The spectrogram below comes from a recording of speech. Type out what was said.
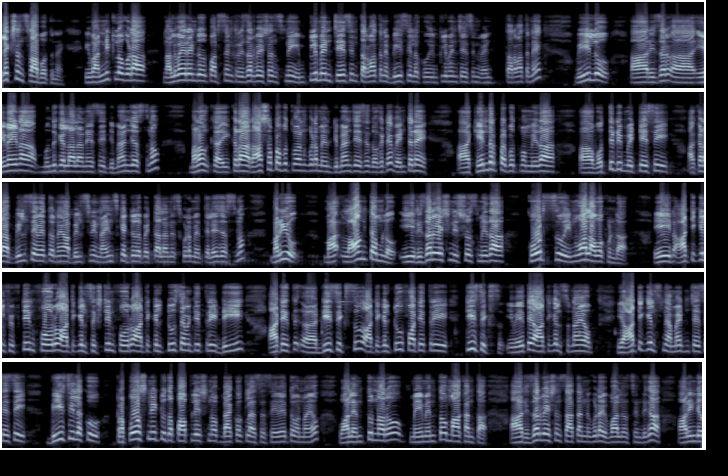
ఎలక్షన్స్ రాబోతున్నాయి. ఇవన్నిట్లో కూడా నలభై రెండు పర్సెంట్ రిజర్వేషన్స్ని ఇంప్లిమెంట్ చేసిన తర్వాతనే బీసీలకు ఇంప్లిమెంట్ చేసిన వెం తర్వాతనే వీళ్ళు రిజర్వ్ ఏవైనా ముందుకెళ్ళాలనేసి డిమాండ్ చేస్తున్నాం. మనం ఇక్కడ రాష్ట్ర ప్రభుత్వాన్ని కూడా మేము డిమాండ్ చేసేది ఒకటే. వెంటనే కేంద్ర ప్రభుత్వం మీద ఒత్తిడి పెట్టేసి అక్కడ బిల్స్ ఏవైతే ఉన్నాయో ఆ బిల్స్ని నైన్ స్కెడ్యూల్లో పెట్టాలనేసి కూడా మేము తెలియజేస్తున్నాం. మరియు మా లాంగ్ టర్మ్లో ఈ రిజర్వేషన్ ఇష్యూస్ మీద కోర్ట్స్ ఇన్వాల్వ్ అవ్వకుండా ఈ article fifteen four article sixteen four article two seventy three D article D six article two forty three T six ఇవైతే ఆర్టికల్స్ ఉన్నాయో ఈ ఆర్టికల్స్ని అమెండ్ చేసేసి బీసీలకు proportionate to the population of backward classes ఏవైతే ఉన్నాయో వాళ్ళు ఎంత ఉన్నారో మేమెంతో మాకంత ఆ రిజర్వేషన్ శాతాన్ని కూడా ఇవ్వాల్సిందిగా ఆల్ ఇండియా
